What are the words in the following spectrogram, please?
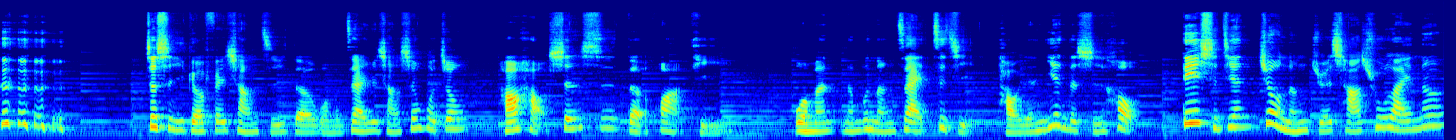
这是一个非常值得我们在日常生活中好好深思的话题。我们能不能在自己讨人厌的时候，第一时间就能觉察出来呢？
